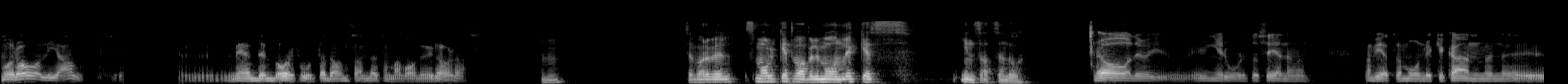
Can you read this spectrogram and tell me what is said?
moral i allt med barfota dansande som han var nu i lördags. Mm. Sen var det väl, smolket var väl Månlyckes insats ändå? Ja, det var ju inget roligt att se när man, man vet vad Månlycke kan, men eh,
